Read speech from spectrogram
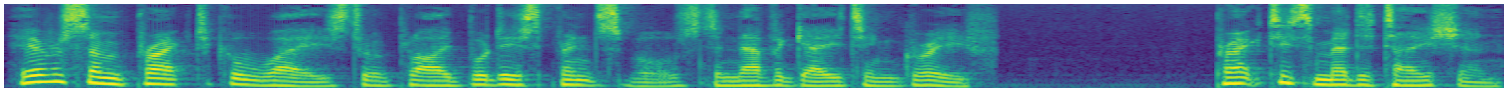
Here are some practical ways to apply Buddhist principles to navigating grief. Practice meditation.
